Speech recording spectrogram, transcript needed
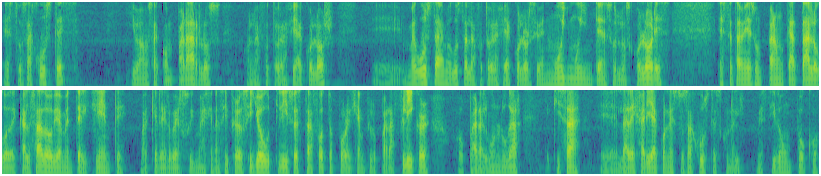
estos ajustes y vamos a compararlos con la fotografía de color. Eh, me gusta, me gusta la fotografía de color, se ven muy, muy intensos los colores. Este también es para un catálogo de calzado, obviamente el cliente va a querer ver su imagen así, pero si yo utilizo esta foto, por ejemplo, para Flickr o para algún lugar, quizá eh, la dejaría con estos ajustes, con el vestido un poco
